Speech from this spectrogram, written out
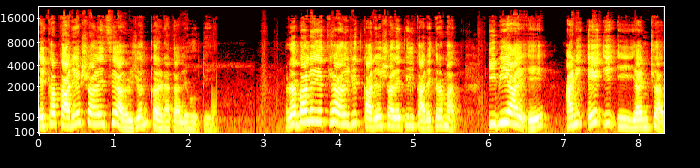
एका कार्यशाळेचे आयोजन करण्यात आले होते. रबाले येथे आयोजित कार्यशाळेतील कार्यक्रमात टी बी आय ए आणि ए ई ई यांच्यात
